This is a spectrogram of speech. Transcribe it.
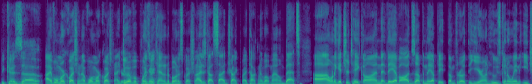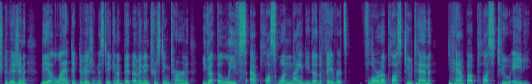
because uh, I have one more question. I have one more question. I sure. do have a Points okay. Canada bonus question. I just got sidetracked by talking about my own bets. Uh, I want to get your take on they have odds up and they update them throughout the year on who's going to win each division. The Atlantic division has taken a bit of an interesting turn. You got the Leafs at plus 190. They're the favorites. Florida plus 210, Tampa plus 280.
